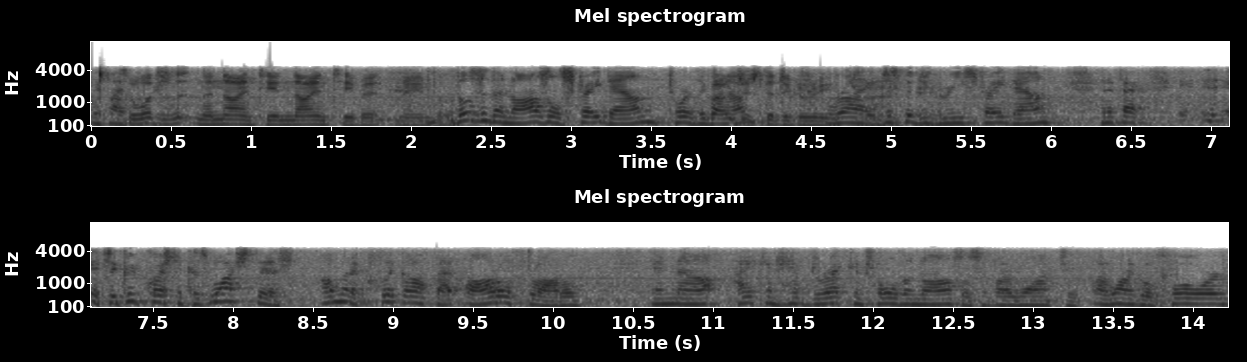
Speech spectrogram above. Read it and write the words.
If I So what does it, the 90 and 90 bit mean? those are the nozzles straight down toward the Oh, ground. just the degrees, Right, right. just the degree straight down. And in fact, i- it's a good question because watch this. I'm going to click off that auto throttle, and now I can have direct control of the nozzles if I want to. I want to go forward.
